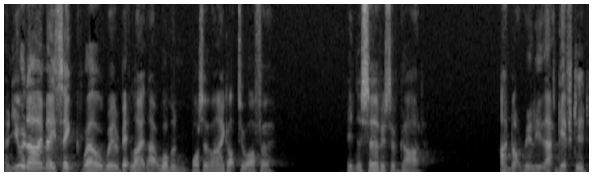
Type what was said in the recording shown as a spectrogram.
And you and I may think, well, we're a bit like that woman. What have I got to offer in the service of God? I'm not really that gifted.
